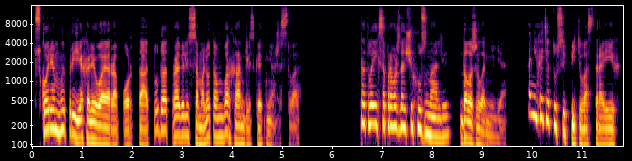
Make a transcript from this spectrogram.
Вскоре мы приехали в аэропорт, а оттуда отправились самолетом в Архангельское княжество. «Про твоих сопровождающих узнали», — доложила Мия. «Они хотят усыпить вас троих.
